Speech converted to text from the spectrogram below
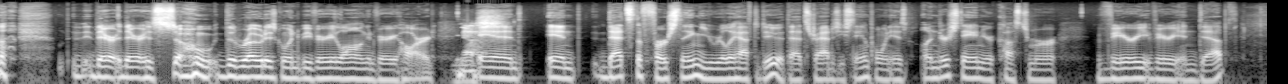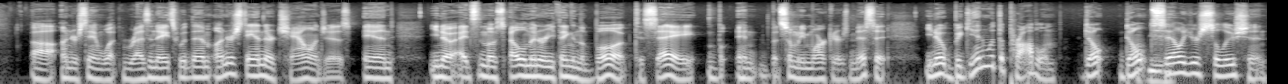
there there is so the road is going to be very long and very hard. Yes. And and that's the first thing you really have to do at that strategy standpoint is understand your customer very very in depth uh, understand what resonates with them, understand their challenges. And, you know, it's the most elementary thing in the book to say, and but so many marketers miss it. You know, begin with the problem. Don't don't mm-hmm. sell your solution.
